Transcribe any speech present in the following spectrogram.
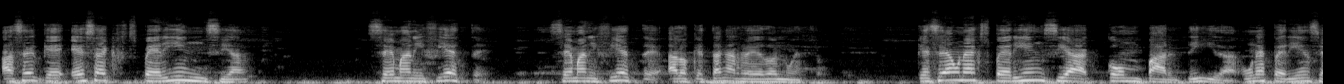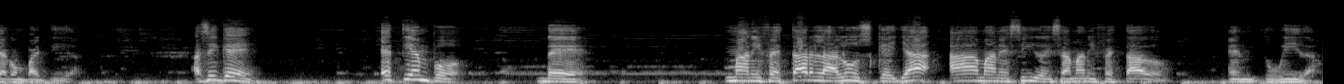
hacer que esa experiencia se manifieste, se manifieste a los que están alrededor nuestro. Que sea una experiencia compartida, una experiencia compartida. Así que es tiempo de manifestar la luz que ya ha amanecido y se ha manifestado en tu vida.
